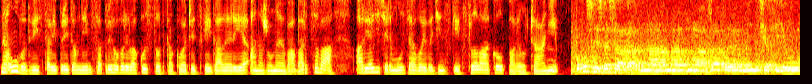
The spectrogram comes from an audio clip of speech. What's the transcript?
Na úvod výstavy prítomným sa prihovorila kustódka Kovačickej galérie Anna Žolnejová Barcová a riaditeľ Múzea vojvodinských Slovákov Pavel Čáni. Pokúsili sme sa na, na, na základe na iniciatívu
